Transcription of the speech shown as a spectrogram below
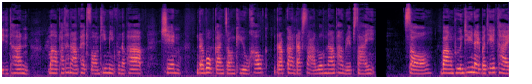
ดิจิทัล มาพัฒนาแพลตฟอร์มที่มีคุณภาพ เช่น ระบบการจองคิวเข้ารับการรักษาล่วงหน้าผ่านเว็บไซต์ 2. บางพื้นที่ในประเทศไทย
